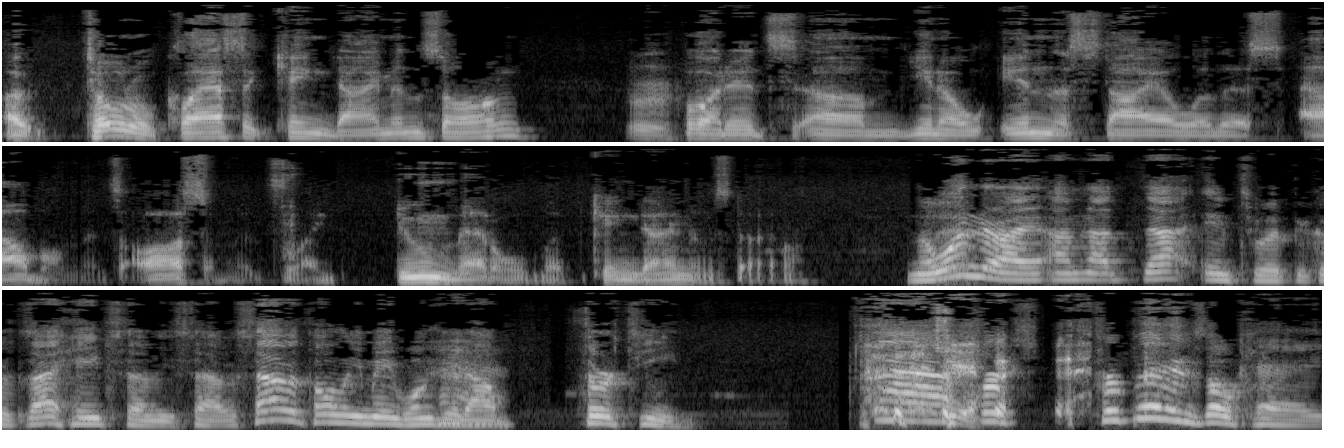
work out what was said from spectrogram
a total classic King Diamond song, Mm. but it's um, you know in the style of this album. It's awesome. It's like doom metal, but King Diamond style. No wonder I, I'm not that into it because I hate 70 Sabbath. Sabbath only made one good album, 13. Ah, Yeah. For, Forbidden's okay.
